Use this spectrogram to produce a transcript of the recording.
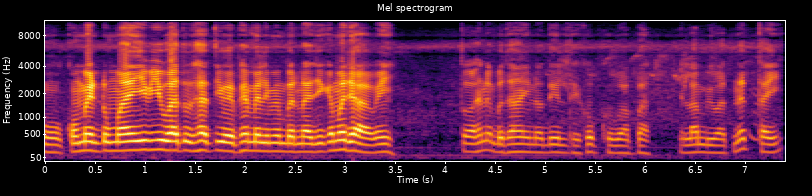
હું કોમેન્ટમાં એ વ્યૂ વાતું થતી હોય ફેમિલી મેમ્બરના જે કે મજા આવે. તો હે ને, બધા એનો દિલથી ખૂબ ખૂબ આભાર. એ લાંબી વાત નથી થઈ.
